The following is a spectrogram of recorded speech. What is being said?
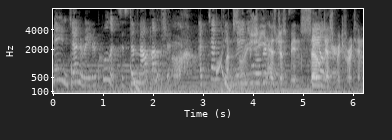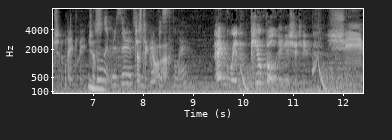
Main generator coolant system malfunction. Attempting I'm sorry, manual she has just been so Failure. desperate for attention lately. Just Coolant reserves just ignore her. repurposed for Penguin Pupil Initiative. She.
